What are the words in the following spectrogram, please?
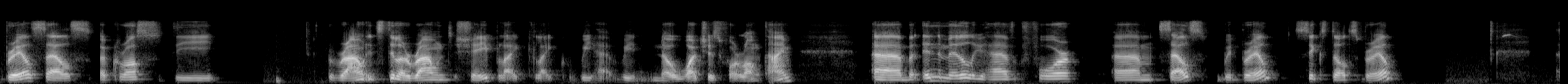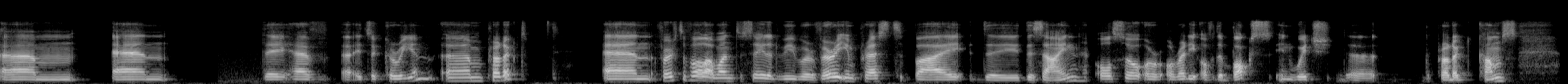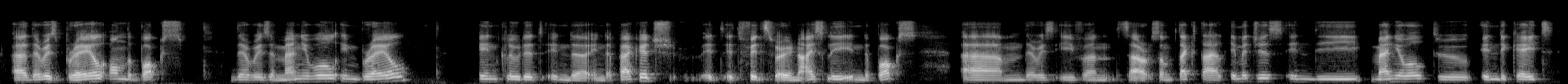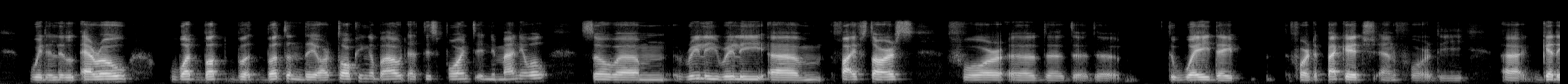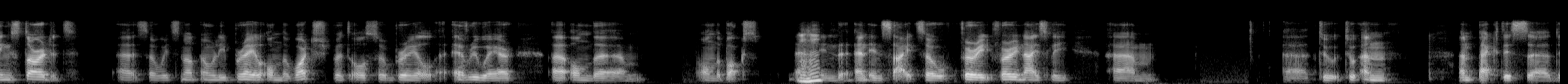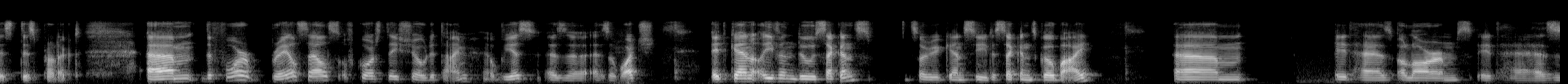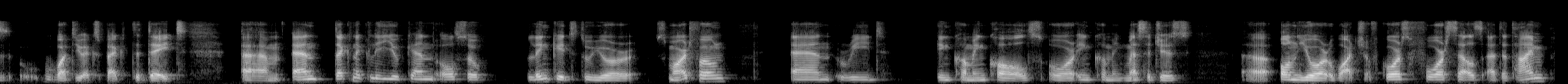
Braille cells across the round. It's still a round shape, like like we have we know watches for a long time. Uh, but in the middle, you have four um, cells with Braille, six dots Braille, um, and they have. Uh, it's a Korean um, product. And first of all, I want to say that we were very impressed by the design, also or already of the box in which the the product comes. Uh, there is Braille on the box. There is a manual in Braille included in the in the package. It, it fits very nicely in the box. Um, there is even some tactile images in the manual to indicate with a little arrow what but, but button they are talking about at this point in the manual. So um, really, really um, five stars for uh, the, the the the way they for the package and for the uh, getting started. Uh, so it's not only Braille on the watch, but also Braille everywhere uh, on the um, on the box and Mhm. in the, and inside. So very very nicely um, uh, to to un, unpack this uh, this this product. Um, the four Braille cells, of course, they show the time, obvious as a as a watch. It can even do seconds, so you can see the seconds go by. Um, it has alarms. It has what you expect, the date, um, and technically you can also link it to your smartphone and read incoming calls or incoming messages uh, on your watch. Of course, four cells at a time.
